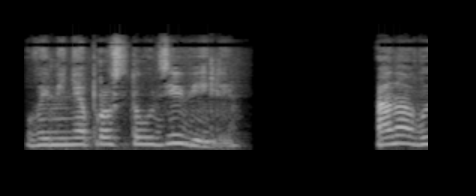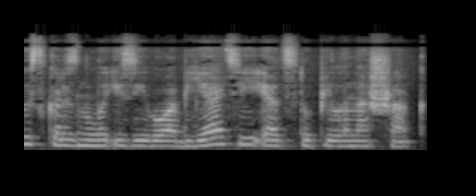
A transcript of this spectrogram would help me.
«Вы меня просто удивили». Она выскользнула из его объятий и отступила на шаг.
